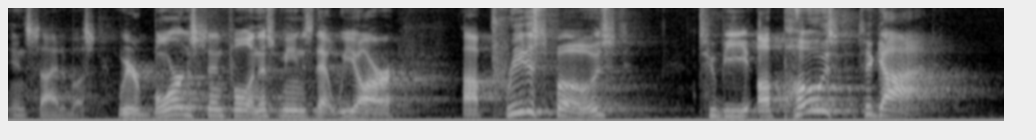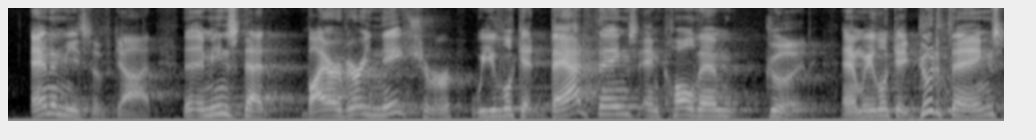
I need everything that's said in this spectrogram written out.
inside of us. We are born sinful, and this means that we are uh, predisposed to be opposed to God, enemies of God. It means that by our very nature, we look at bad things and call them good, and we look at good things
